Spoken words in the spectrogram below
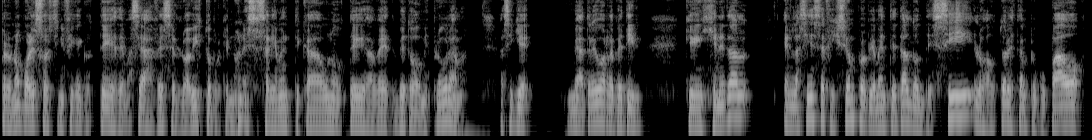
Pero no por eso significa que ustedes demasiadas veces lo ha visto, porque no necesariamente cada uno de ustedes ve, ve todos mis programas. Así que me atrevo a repetir que en general en la ciencia ficción propiamente tal, donde sí los autores están preocupados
